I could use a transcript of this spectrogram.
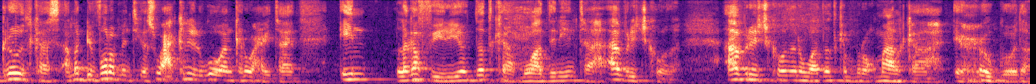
growthkaas ama developmentkaas waxa kaliya lagu ogaan karo waxay tahay in laga fiiriyo dadka muwaadiniinta ah averagekooda. Averagekoodana waa dadka muruqmaalka ah ee xoogooda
